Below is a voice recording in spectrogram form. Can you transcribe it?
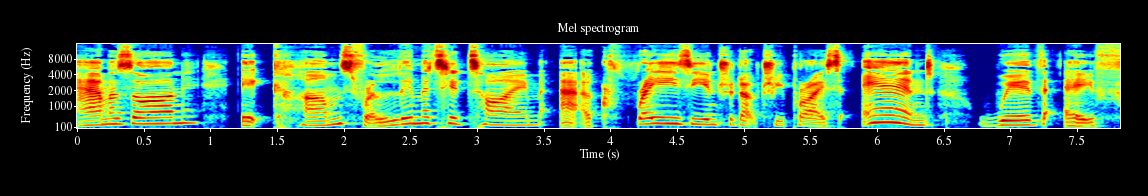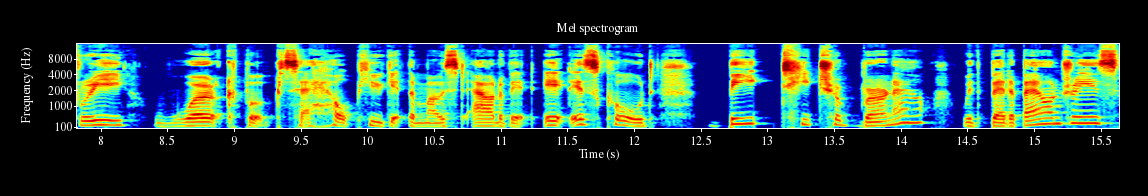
Amazon. It comes for a limited time at a crazy introductory price and with a free workbook to help you get the most out of it. It is called Beat Teacher Burnout with Better Boundaries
